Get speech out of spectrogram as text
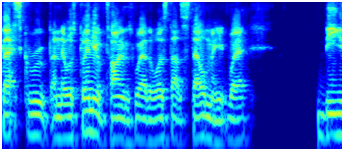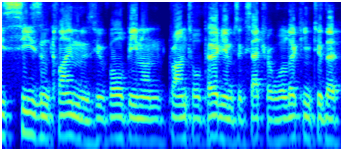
best group, and there was plenty of times where there was that stalemate where these seasoned climbers who've all been on Grand Tour podiums, etc., were looking to the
